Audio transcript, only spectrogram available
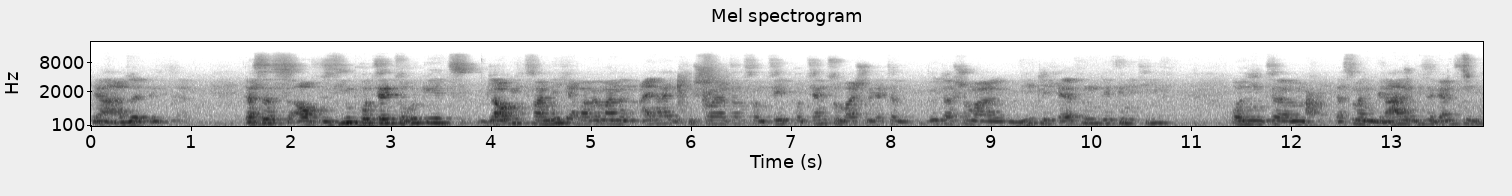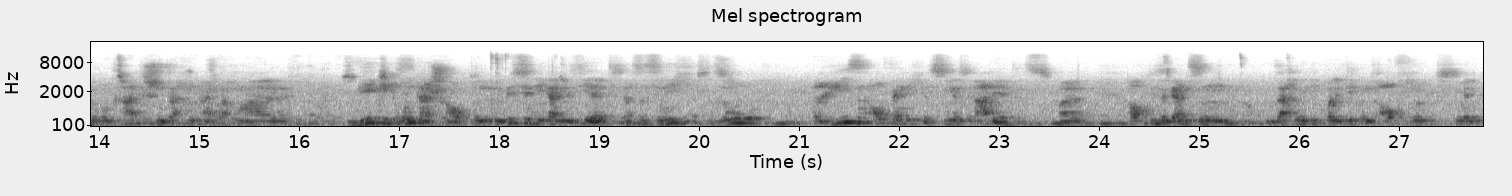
Ja, also dass es auf 7% zurückgeht, glaube ich zwar nicht, aber wenn man einen einheitlichen Steuersatz von 10% zum Beispiel hätte, würde das schon mal wirklich helfen, definitiv. Und ähm, dass man gerade diese ganzen bürokratischen Sachen einfach mal wirklich runterschraubt und ein bisschen egalisiert, dass es nicht so riesenaufwendig ist, wie es gerade jetzt ist. Weil auch diese ganzen Sachen, wie die Politik uns aufdrückt mit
